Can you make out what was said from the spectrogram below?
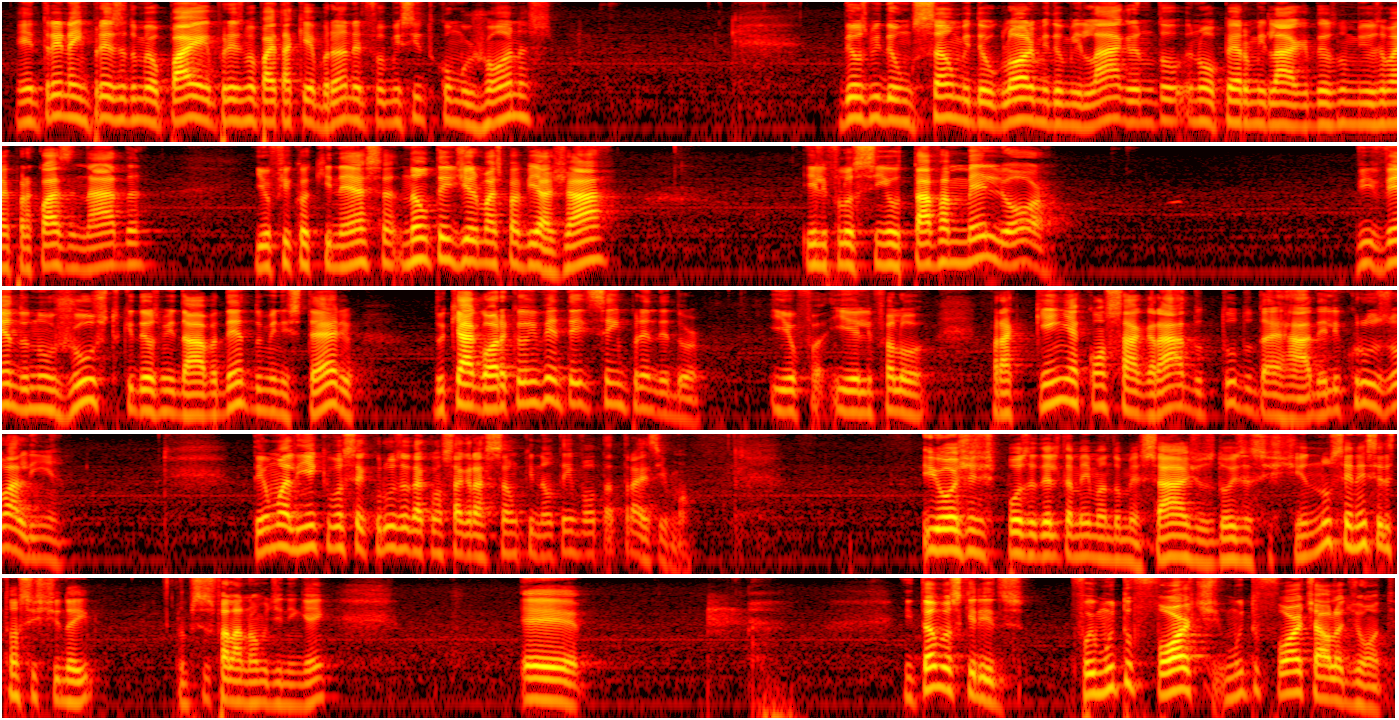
Entrei na empresa do meu pai, a empresa do meu pai está quebrando. Ele falou: Me sinto como Jonas. Deus me deu unção, me deu glória, me deu milagre. Eu não, tô, eu não opero milagre, Deus não me usa mais para quase nada. E eu fico aqui nessa. Não tenho dinheiro mais para viajar. Ele falou assim: Eu estava melhor vivendo no justo que Deus me dava dentro do ministério do que agora que eu inventei de ser empreendedor. E, eu, e ele falou: Para quem é consagrado, tudo dá errado. Ele cruzou a linha. Tem uma linha que você cruza da consagração que não tem volta atrás, irmão. E hoje a esposa dele também mandou mensagem, os dois assistindo. Não sei nem se eles estão assistindo aí. Não preciso falar nome de ninguém. É... Então, meus queridos, foi muito forte, muito forte a aula de ontem.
